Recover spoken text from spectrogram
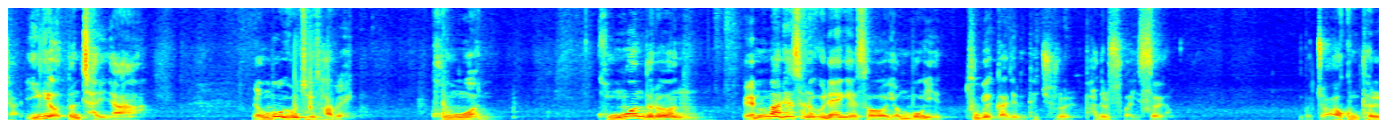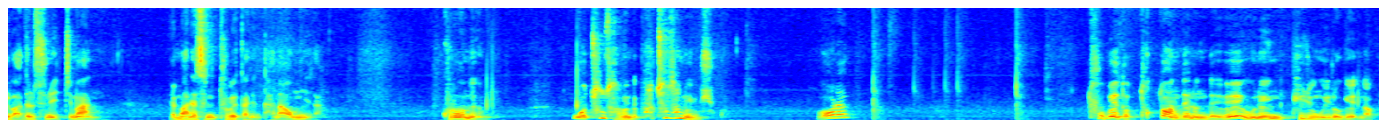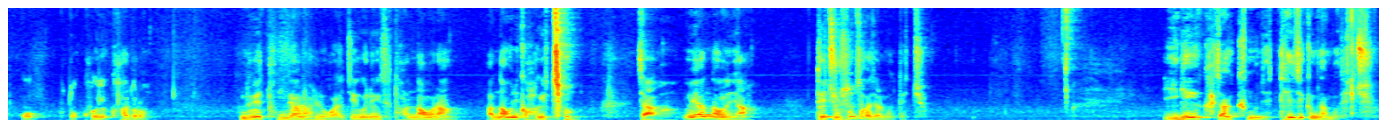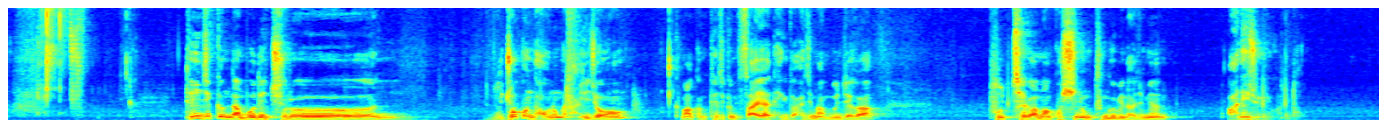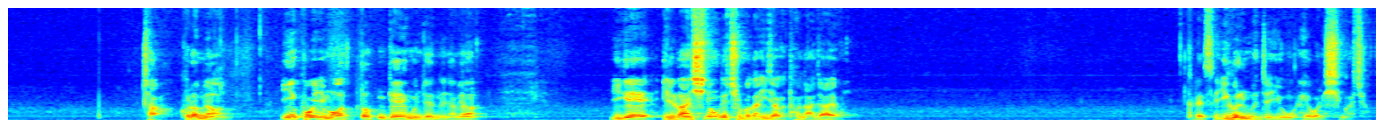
자, 이게 어떤 차이냐? 연봉이 5,400. 공무원. 공무원들은 웬만해서는 은행에서 연봉이 두 배까지는 대출을 받을 수가 있어요. 뭐 조금 덜 받을 수는 있지만 웬만해서는 두 배까지는 다 나옵니다. 그러면 5,400인데 8,369. 어래? 두 배도 턱도 안 되는데 왜 은행 비중 이렇게 낮고 또 거기 카드로. 근데 왜 하나 하려고 하지? 은행에서 더안 나오나? 안 나오니까 하겠죠. 자, 왜 안 나오냐? 대출 순서가 잘못됐죠. 이게 가장 큰 문제. 퇴직금 담보대출. 퇴직금 담보대출은 무조건 나오는 건 아니죠. 그만큼 퇴직금이 쌓여야 되기도 하지만 문제가 부채가 많고 신용 등급이 낮으면 안 해줘요, 이것도. 자, 그러면 이 고객님은 어떤 게 문제였느냐면 이게 일반 신용대출보다 이자가 더 낮아요. 그래서 이걸 먼저 이용을 해버리신 거죠.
